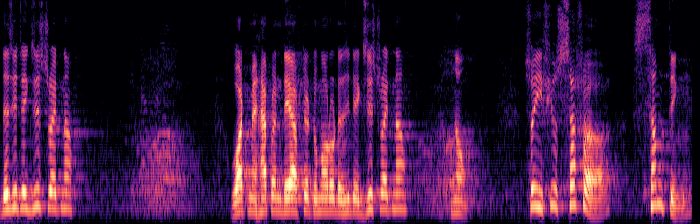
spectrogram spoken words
Does it exist right now? What may happen day after tomorrow, does it exist right now? No. no. So if you suffer something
